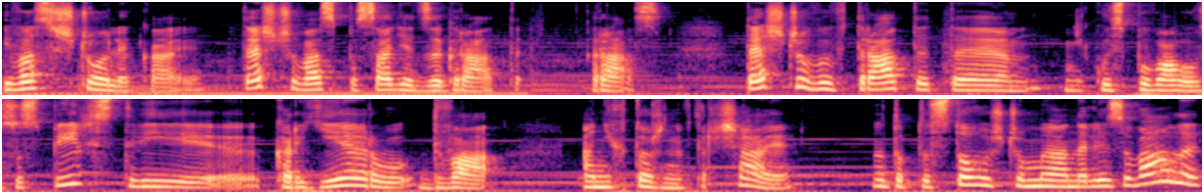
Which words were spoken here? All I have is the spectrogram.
і вас що лякає? Те, що вас посадять за грати. Раз те, що ви втратите якусь повагу в суспільстві, кар'єру, два. А ніхто ж не втрачає. Ну тобто, з того, що ми аналізували,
